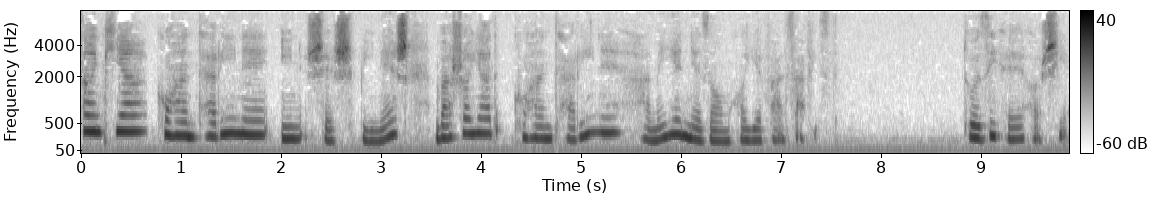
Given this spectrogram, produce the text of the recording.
سانکیا کهنترین این شش بینش و شاید کهنترین همه نظام های فلسفی است. توضیح هاشیه.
